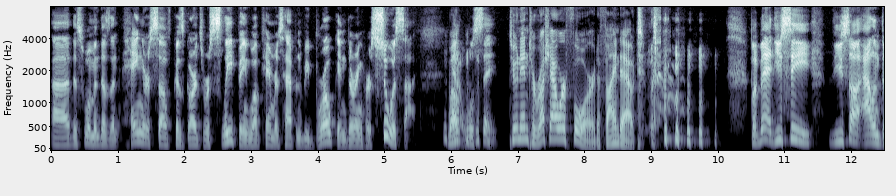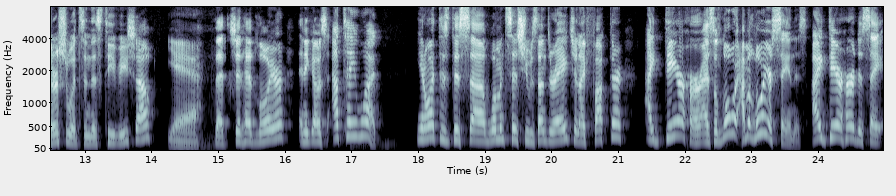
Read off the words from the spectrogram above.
uh, this woman doesn't hang herself because guards were sleeping while cameras happened to be broken during her suicide. Well, we'll see. Tune in to Rush Hour 4 to find out. but man, you see, you saw Alan Dershowitz in this TV show? Yeah. That shithead lawyer. And he goes, I'll tell you what, you know what? This this uh, woman says she was underage and I fucked her. I dare her as a lawyer. I'm a lawyer saying this. I dare her to say,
